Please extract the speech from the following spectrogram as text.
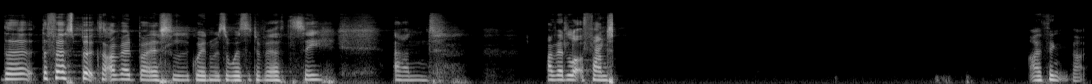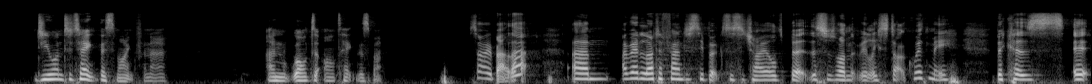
the the first book that I read by Ursula Le Guin was The Wizard of Earthsea, and I read a lot of fantasy. I think that. Do you want to take this mic for now? And well, I'll take this back. Sorry about that. Um, I read a lot of fantasy books as a child, but this was one that really stuck with me because it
